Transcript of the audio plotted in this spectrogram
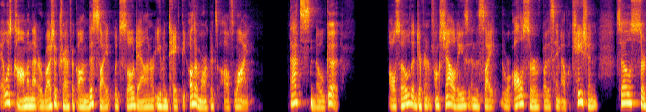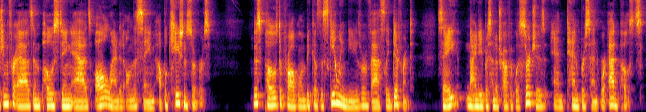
It was common that a rush of traffic on this site would slow down or even take the other markets offline. That's no good. Also, the different functionalities in the site were all served by the same application, so searching for ads and posting ads all landed on the same application servers. This posed a problem because the scaling needs were vastly different. Say, 90% of traffic was searches and 10% were ad posts.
